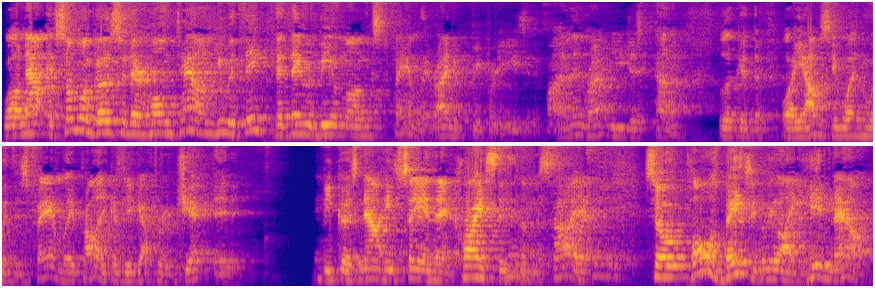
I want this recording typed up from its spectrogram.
Well, now, if someone goes to their hometown, you would think that they would be amongst family, right? It'd be pretty easy to find them, right? You just kind of look at the. Well, he obviously wasn't with his family, probably because he got rejected. Because now he's saying that Christ is the Messiah. So Paul's basically like hidden out.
